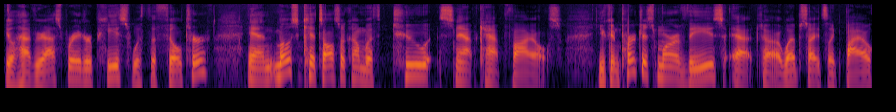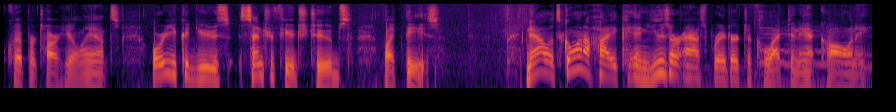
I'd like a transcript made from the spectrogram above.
You'll have your aspirator piece with the filter, and most kits also come with two snap cap vials. You can purchase more of these at uh, websites like BioQuip or Tar Heel Ants, or you could use centrifuge tubes like these. Now let's go on a hike and use our aspirator to collect an ant colony.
